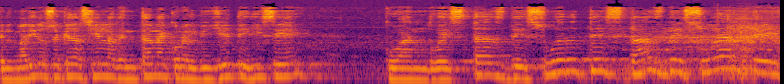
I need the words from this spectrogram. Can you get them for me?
El marido se queda así en la ventana con el billete y dice, cuando estás de suerte, estás de suerte.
